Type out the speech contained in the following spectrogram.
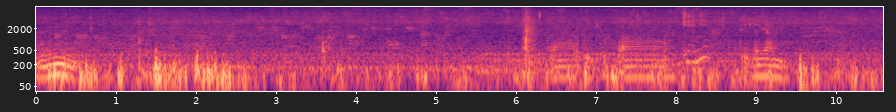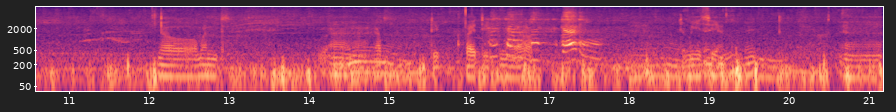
อืมตัวติดหรือเปล่า Kayaknya ติดหรือยัง เรามันอ่าครับติดไฟติดขึ้นมาแล้วครับจะมีเสียงฮ้ดีเอ่อ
